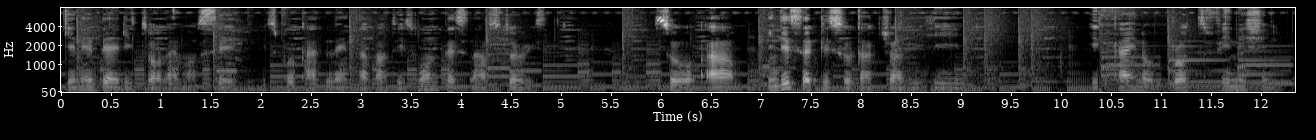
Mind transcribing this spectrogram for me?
Ekene bared it all, I must say. He spoke at length about his own personal stories. So, um, in this episode, actually, he he kind of brought finishing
